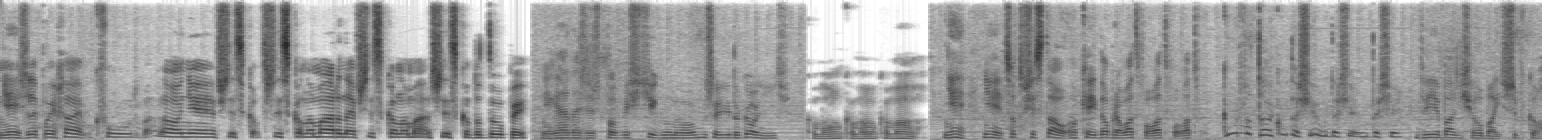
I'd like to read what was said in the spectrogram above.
Nie, źle pojechałem. Kurwa. No nie, wszystko, wszystko na marne, wszystko na ma wszystko do dupy. Nie gadaj, że już po wyścigu, no, muszę ich dogonić. Come on, come on, come on. Nie, nie, co tu się stało? Okej, dobra, łatwo, łatwo, łatwo. Kurwa, tak, uda się, uda się, uda się. Wyjebali się obaj, szybko.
